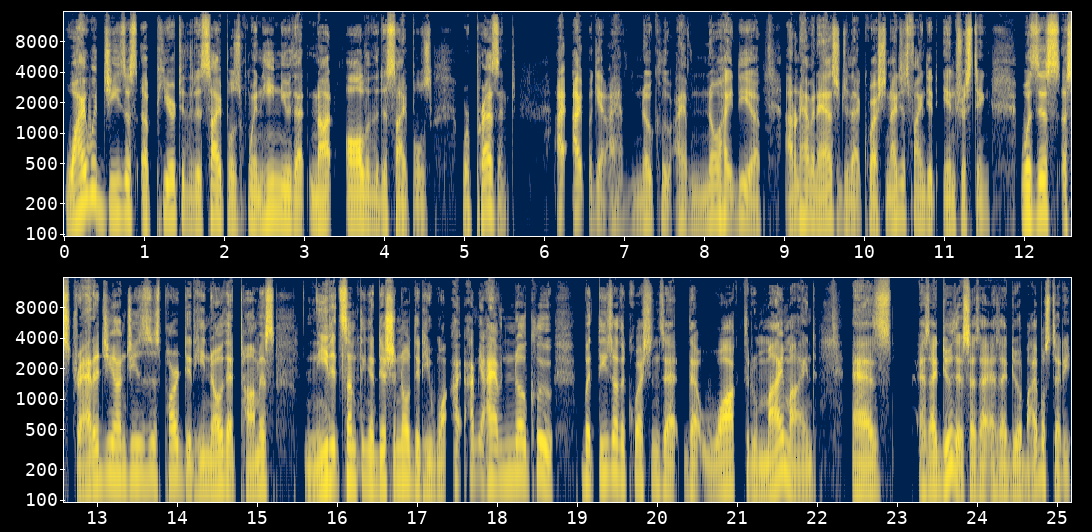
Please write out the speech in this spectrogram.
Why would Jesus appear to the disciples when he knew that not all of the disciples were present? I, I again, I have no clue. I have no idea. I don't have an answer to that question. I just find it interesting. Was this a strategy on Jesus' part? Did he know that Thomas needed something additional? Did he want? I, I mean, I have no clue. But these are the questions that that walk through my mind as as I do this, as I as I do a Bible study.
